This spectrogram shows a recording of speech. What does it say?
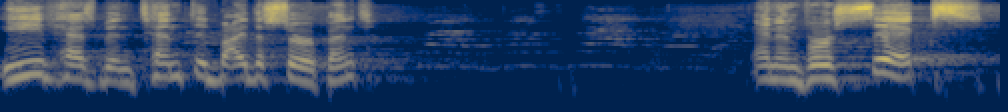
Eve has been tempted by the serpent. And in verse 6,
